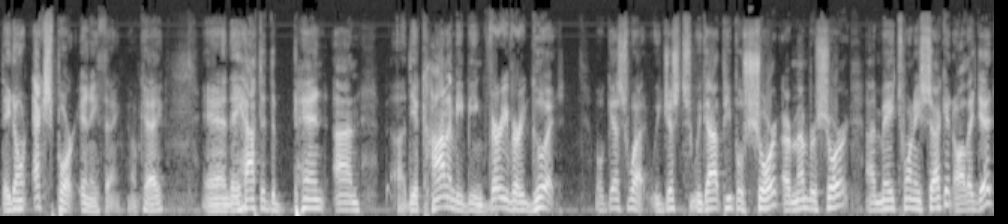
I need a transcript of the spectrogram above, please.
they don't export anything. Okay, and they have to depend on uh, the economy being very very good well, guess what? We just we got people short, our members short on May 22nd. All they did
